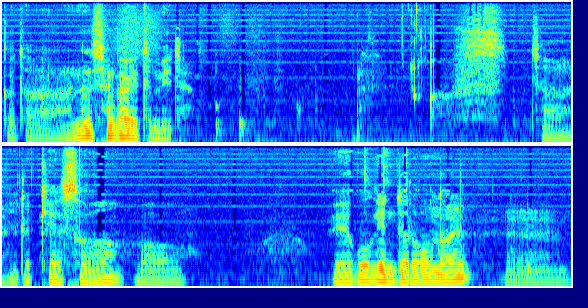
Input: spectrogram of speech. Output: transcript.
거다는 생각이 듭니다. 자 이렇게 해서 어, 외국인들 오늘 음,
